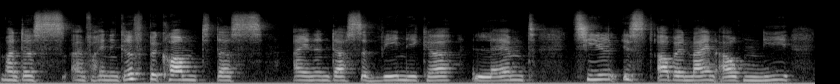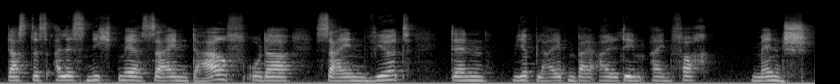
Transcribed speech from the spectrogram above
man das einfach in den Griff bekommt, dass einen das weniger lähmt. Ziel ist aber in meinen Augen nie, dass das alles nicht mehr sein darf oder sein wird, denn wir bleiben bei all dem einfach Mensch.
